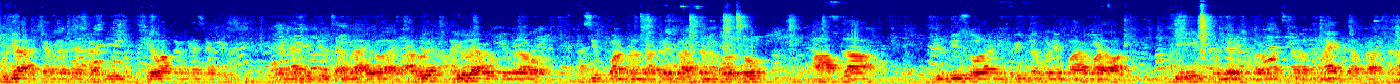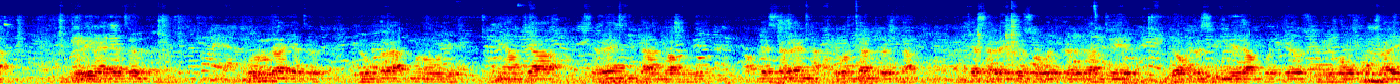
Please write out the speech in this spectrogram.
पूजा अर्चा करण्यासाठी सेवा करण्यासाठी त्यांना देखील चांगला आयुर आरो आयुर आरोग्य मिळावं अशीच पांडुरंगाकडे प्रार्थना करतो. हा आपला हिंदी सोहळा निर्विघ्नपणे पार पाडावा आणि पंढरीश परमात्म्याला पुन्हा एकदा प्रार्थना. बळीराजाचं वरुणराजाचं लवकर आत्मन होऊ दे आणि आमच्या सगळ्यांची दान दे. आपल्या सगळ्यांना देवस्थान आमच्या सगळ्यांच्या सोबत करत आमचे डॉक्टर शिंदे दाम्पत्य सूर्यभाऊ खोकराळे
